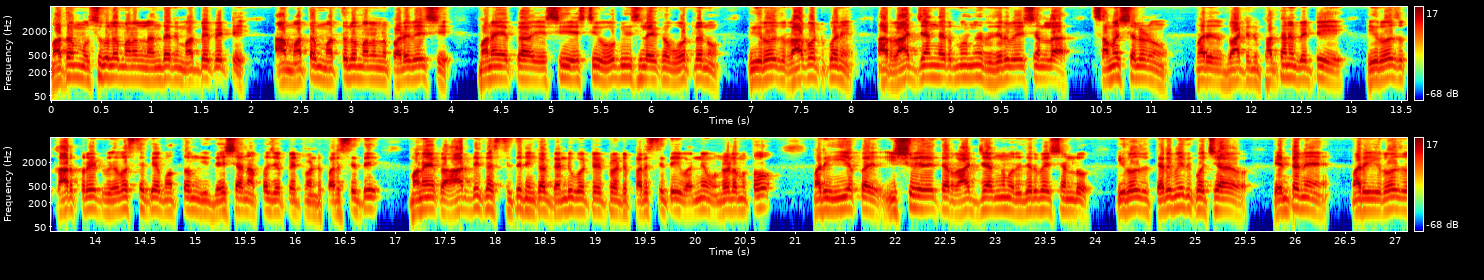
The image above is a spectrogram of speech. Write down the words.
మతం ముసుగులో మనల్ని అందరినీ మభ్యపెట్టి ఆ మతం మత్తులో మనల్ని పడవేసి మన యొక్క ఎస్సీ ఎస్టీ ఓబీసీల యొక్క ఓట్లను ఈరోజు రాబట్టుకొని ఆ రాజ్యాంగ రిజర్వేషన్ల సమస్యలను మరి వాటిని పక్కన పెట్టి ఈరోజు కార్పొరేట్ వ్యవస్థకే మొత్తం ఈ దేశాన్ని అప్పజెప్పేటువంటి పరిస్థితి మన యొక్క ఆర్థిక స్థితిని ఇంకా గండికొట్టేటువంటి పరిస్థితి ఇవన్నీ ఉండడంతో మరి ఈ యొక్క ఇష్యూ ఏదైతే రాజ్యాంగం రిజర్వేషన్లు ఈరోజు తెర మీదకి వచ్చాయో వెంటనే మరి ఈరోజు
